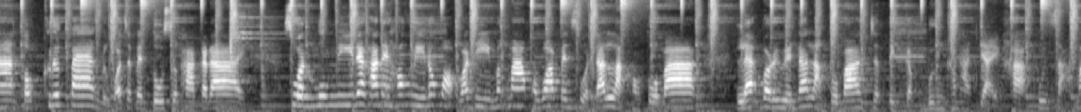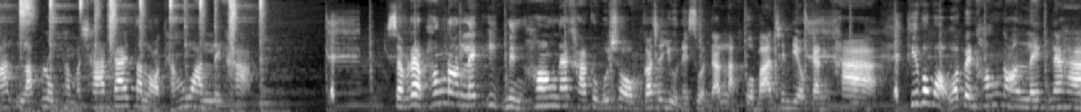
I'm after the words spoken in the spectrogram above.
านโต๊ะเครื่องแป้ง หรือว่าจะเป็นตู้เสื้อผ้าก็ได้ ส่วนมุมนี้นะคะ ในห้องนี้ต้องบอกว่าดีมากๆ เพราะว่าเป็นส่วนด้านหลักของตัวบ้านและบริเวณด้านหลังตัวบ้านจะติดกับบึงขนาดใหญ่ค่ะ คุณสามารถรับลมธรรมชาติได้ตลอดทั้งวันเลยค่ะ สำหรับห้องนอนเล็กอีกหนึ่งห้องนะคะคุณผู้ชมก็จะอยู่ในส่วนด้านหลังตัวบ้านเช่นเดียวกันค่ะ ที่พอบอกว่าเป็นห้องนอนเล็กนะคะ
